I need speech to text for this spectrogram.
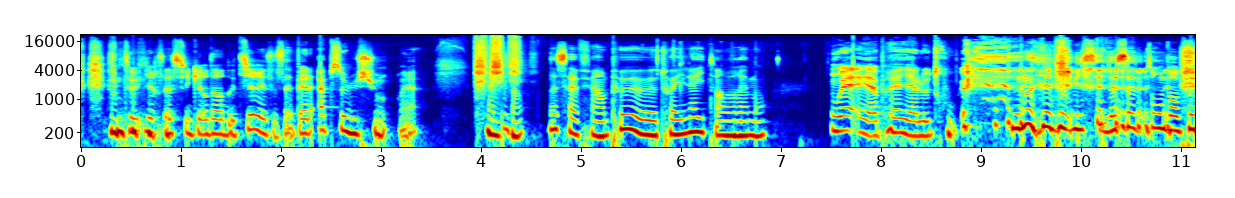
de Irsa Sigurdar de tir et ça s'appelle Absolution. Voilà. Ça fait un peu Twilight, hein, vraiment. Ouais, et après, il y a le trou. oui, là, ça tombe un peu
